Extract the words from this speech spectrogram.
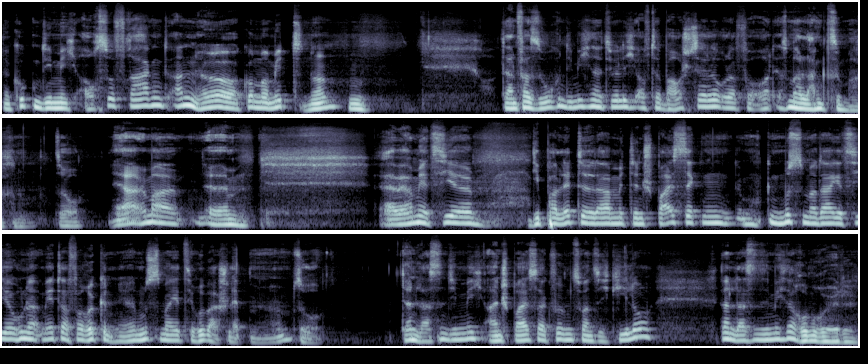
dann gucken die mich auch so fragend an. Ja, komm mal mit. Ne? Hm. Dann versuchen die mich natürlich auf der Baustelle oder vor Ort erstmal lang zu machen. So, ja, hör mal, ähm, äh, wir haben jetzt hier die Palette da mit den Speissäcken, müssen wir da jetzt hier 100 Meter verrücken, ja, müssen wir jetzt hier rüberschleppen. Ne? So, dann lassen die mich, ein Speissack 25 Kilo, dann lassen sie mich da rumrödeln.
